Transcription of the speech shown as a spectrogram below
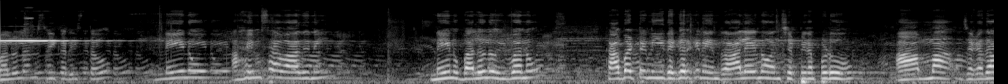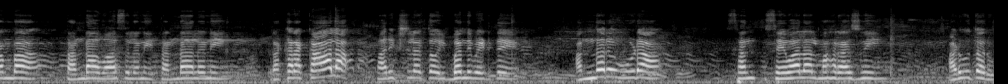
బలులను స్వీకరిస్తావు. నేను అహింసావాదిని నేను బలులు ఇవ్వను. కాబట్టి నీ దగ్గరికి నేను రాలేను అని చెప్పినప్పుడు ఆ అమ్మ జగదాంబ తండావాసులని తండాలని రకరకాల పరీక్షలతో ఇబ్బంది పెడితే అందరూ కూడా సంత్ సేవాలాల్ మహారాజ్ని అడుగుతారు.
